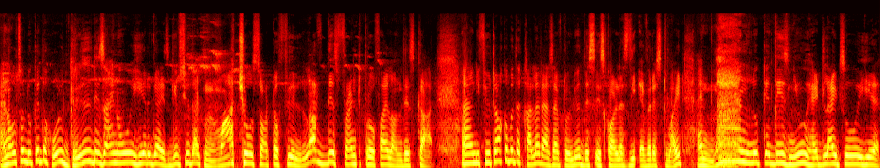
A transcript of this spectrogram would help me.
And also look at the whole grill design over here guys. Gives you that macho sort of feel. Love this front profile on this car. And if you talk about the color as I've told you this is called as the Everest white. And man look at these new headlights over here.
